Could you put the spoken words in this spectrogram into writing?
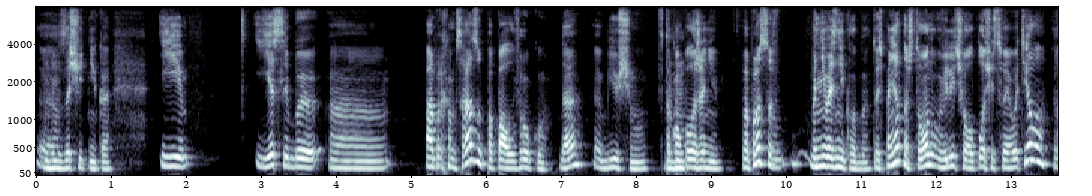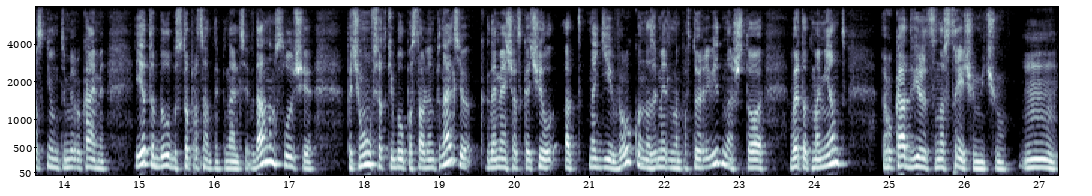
угу. защитника, и если бы э, Абрахам сразу попал в руку, да, бьющему в таком угу. положении, вопросов не возникло бы. То есть понятно, что он увеличивал площадь своего тела раскинутыми руками, и это было бы стопроцентный пенальти. В данном случае, почему все-таки был поставлен пенальти, когда мяч отскочил от ноги в руку, на замедленном повторе видно, что в этот момент рука движется навстречу мячу. Mm,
